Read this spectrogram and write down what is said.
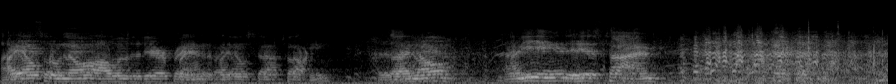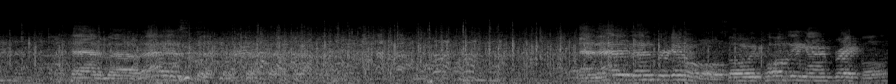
I also know I'll lose a dear friend if I don't stop talking, as I know I'm eating into his time. and uh, that is and that is unforgivable. So in closing, I'm grateful,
